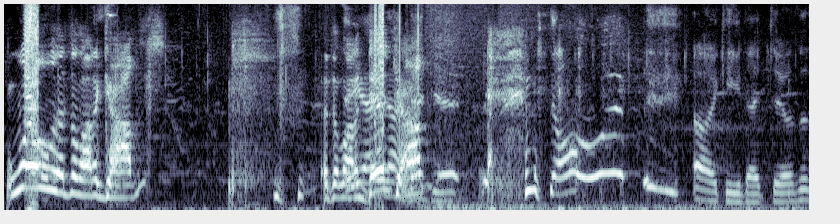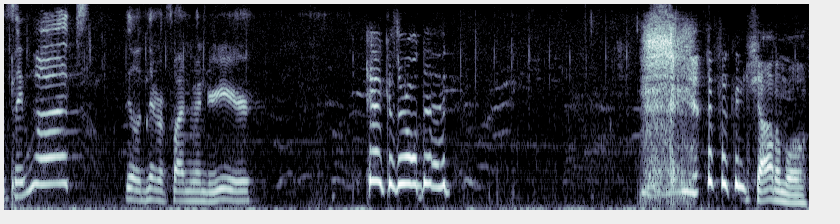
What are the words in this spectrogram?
Whoa, that's a lot of cops. That's a lot Yeah, of dead cops. dead no, what? Oh, I can't die too. I was gonna say, what? They'll never find me under here. Yeah, because they're all dead. I fucking shot them all.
